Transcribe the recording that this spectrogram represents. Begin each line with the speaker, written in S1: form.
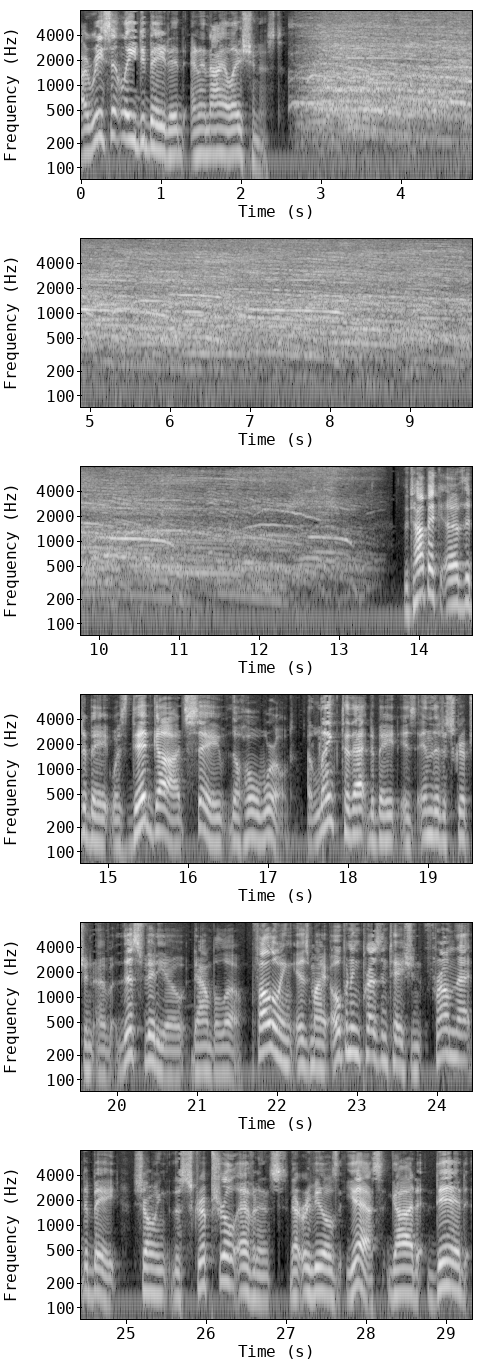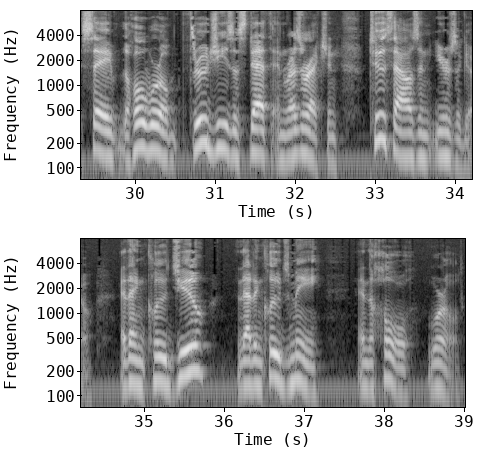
S1: I recently debated an annihilationist. The topic of the debate was Did God save the whole world? A link to that debate is in the description of this video down below. Following is my opening presentation from that debate showing the scriptural evidence that reveals yes, God did save the whole world through Jesus' death and resurrection 2,000 years ago. And that includes you, and that includes me, and the whole world.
